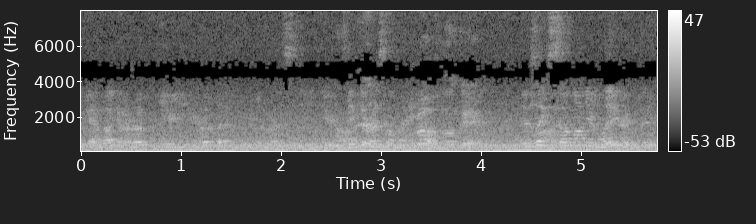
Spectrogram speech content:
Okay, I'm not gonna rub here. You can rub that the rest of you. Here, take the rest on my hand. Bro, okay. There's like some on your leg right there.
